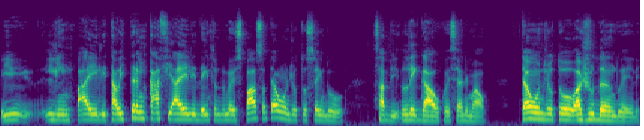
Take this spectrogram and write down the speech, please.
e limpar ele e tal, e trancafiar ele dentro do meu espaço, até onde eu tô sendo, sabe, legal com esse animal? Até onde eu tô ajudando ele?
